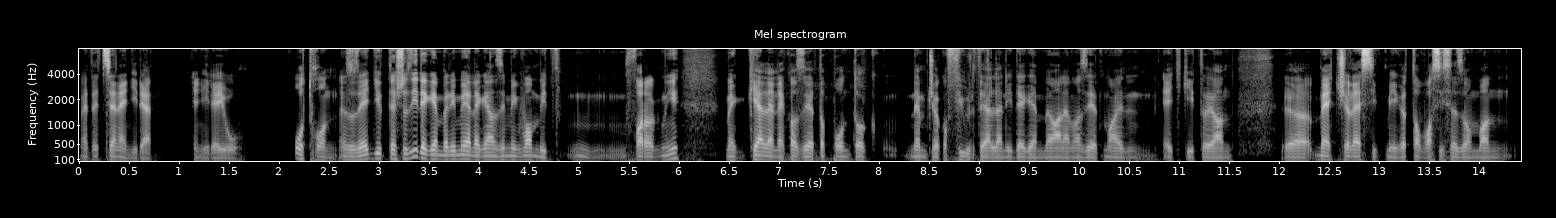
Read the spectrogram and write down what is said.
mert egyszerűen ennyire, ennyire jó otthon ez az együttes. Az idegenbeli mérlegen azért még van mit mm, faragni, meg kellenek azért a pontok nem csak a Fürt ellen idegenben, hanem azért majd egy-két olyan meccse lesz itt még a tavaszi szezonban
